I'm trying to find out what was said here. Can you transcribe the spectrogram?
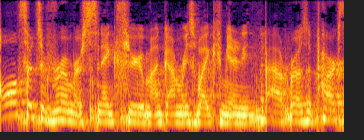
all sorts of rumors snake through Montgomery's white community about Rosa Parks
